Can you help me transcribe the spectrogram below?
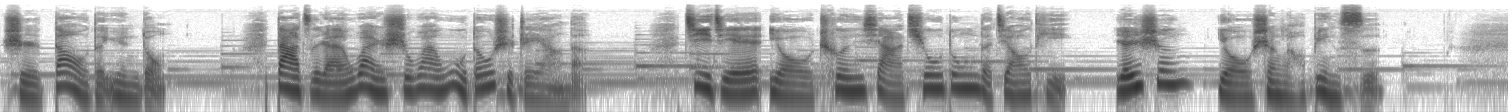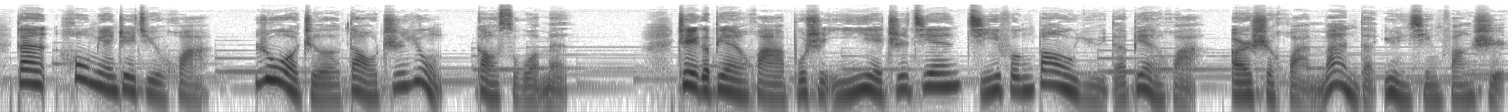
是道的运动，大自然万事万物都是这样的。季节有春夏秋冬的交替，人生有生老病死，但后面这句话“弱者道之用”告诉我们，这个变化不是一夜之间疾风暴雨的变化，而是缓慢的运行方式。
